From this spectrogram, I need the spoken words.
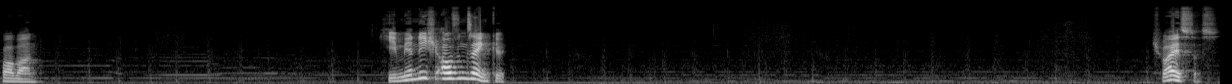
Vorbahn. Geh mir nicht auf den Senkel. Ich weiß das.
